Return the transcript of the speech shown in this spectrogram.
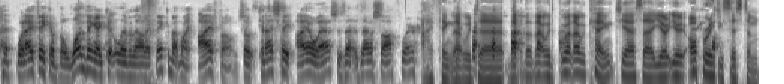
when I think of the one thing I couldn't live without, I think about my iPhone. So can I say iOS? Is that is that a software? I think that would uh, that, that, that, would well, that would count. Yes, uh, your your operating system.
